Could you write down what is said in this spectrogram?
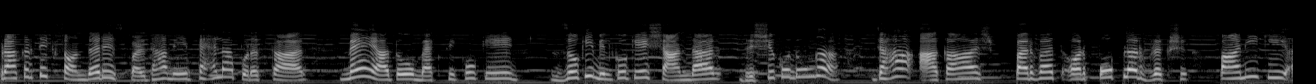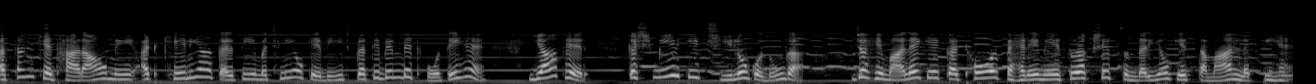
प्राकृतिक सौंदर्य स्पर्धा में पहला पुरस्कार मैं या तो मैक्सिको के जोकी मिल्को के शानदार दृश्य को दूँगा, जहाँ आकाश, पर्वत और पोपलर वृक्ष पानी की असंख्य धाराओं में अटखेलियाँ करती मछलियों के बीच प्रतिबिंबित होते हैं, या फिर कश्मीर की झीलों को दूँगा, जो हिमालय के कठोर पहरे में सुरक्षित सुंदरियों के समान लगती हैं।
